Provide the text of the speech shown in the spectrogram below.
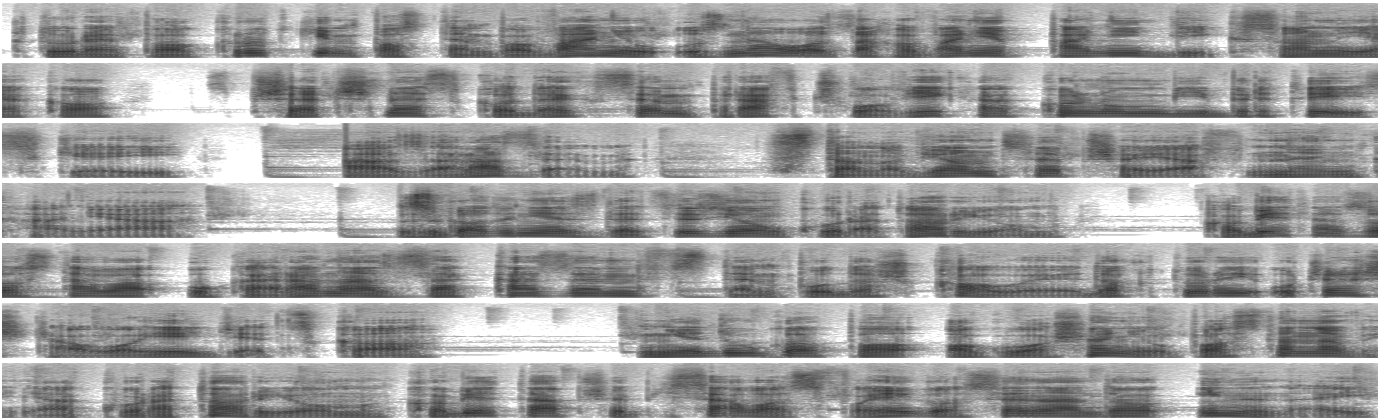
które po krótkim postępowaniu uznało zachowanie pani Dixon jako sprzeczne z kodeksem praw człowieka Kolumbii Brytyjskiej, a zarazem stanowiące przejaw nękania. Zgodnie z decyzją kuratorium, kobieta została ukarana zakazem wstępu do szkoły, do której uczęszczało jej dziecko. Niedługo po ogłoszeniu postanowienia kuratorium, kobieta przepisała swojego syna do innej,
